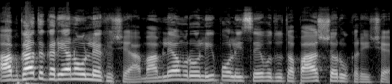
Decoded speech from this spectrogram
આપઘાત કર્યાનો ઉલ્લેખ છે. આ મામલે અમરોલી પોલીસે વધુ તપાસ શરૂ કરી છે.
